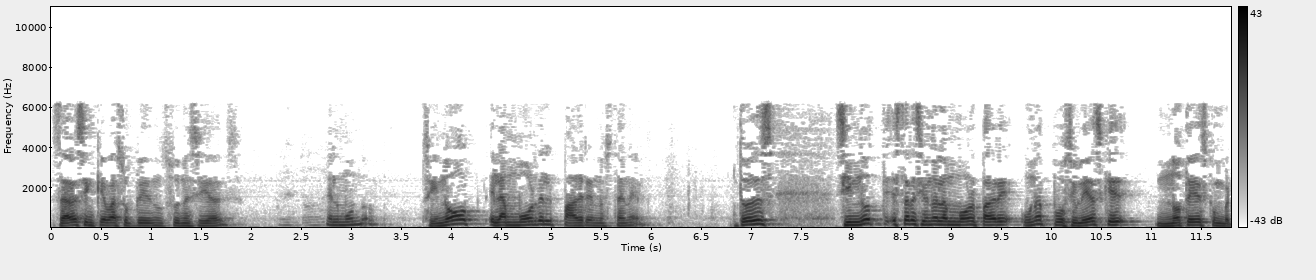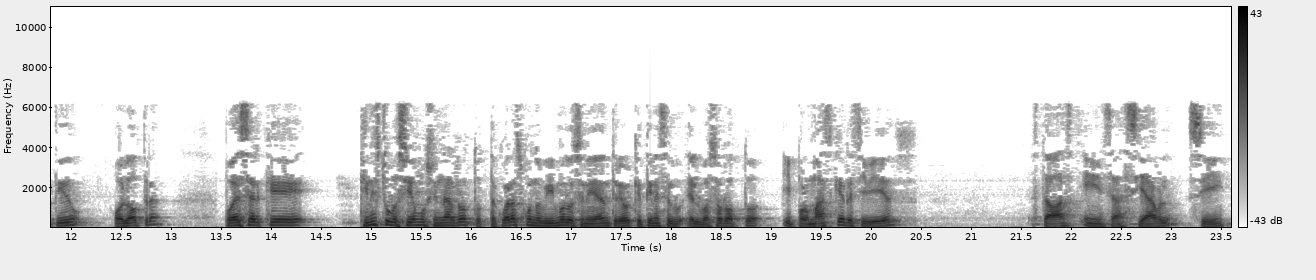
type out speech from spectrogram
¿sabes en qué va a suplir sus necesidades? El mundo. Si no, el amor del Padre no está en él. Entonces, si no está recibiendo el amor del Padre, una posibilidad es que no te hayas convertido, o la otra, puede ser que tienes tu vacío emocional roto. ¿Te acuerdas cuando vimos la sanidad anterior que tienes el, el vaso roto y por más que recibías, estabas insaciable? Sí.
